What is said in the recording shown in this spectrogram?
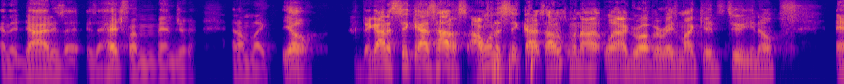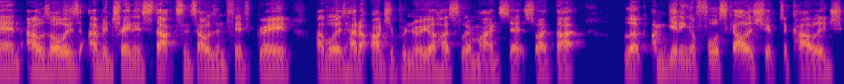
and their dad is a is a hedge fund manager and I'm like yo they got a sick ass house. I want a sick ass house when I when I grow up and raise my kids too you know? And I was always I've been training stock since I was in fifth grade. I've always had an entrepreneurial hustler mindset. So I thought look I'm getting a full scholarship to college.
